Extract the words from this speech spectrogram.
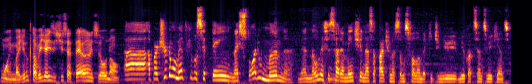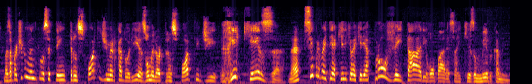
Bom, imagino que talvez já existisse até antes ou não. A, a partir do momento que você tem na história humana, né, não necessariamente hum. nessa parte que nós estamos falando aqui de 1400, 1500, mas a partir do momento que você tem transporte de mercadorias, ou melhor, transporte de riqueza, né, sempre vai ter aquele que vai querer aproveitar e roubar essa riqueza no meio do caminho,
